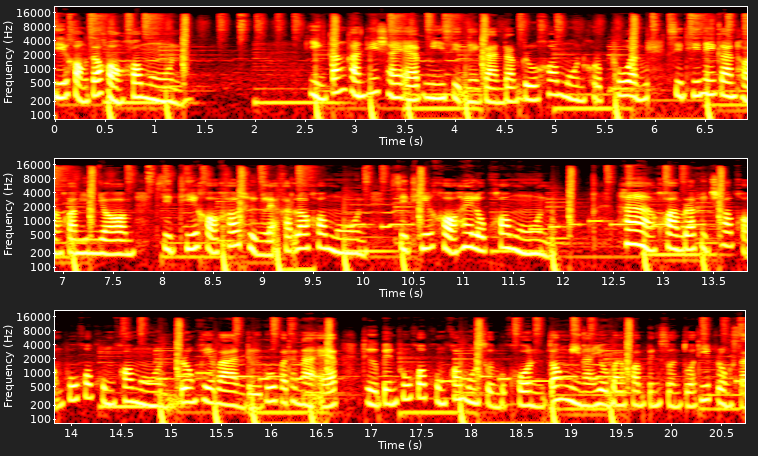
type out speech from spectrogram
ธิของเจ้าของข้อมูล หญิงตั้งครรภ์ที่ใช้แอปมีสิทธิในการรับรู้ข้อมูลครบถ้วน สิทธิในการถอนความยินยอม สิทธิขอเข้าถึงและคัดลอกข้อมูล สิทธิขอให้ลบข้อมูล 5. ความรับผิดชอบของผู้ควบคุมข้อมูล โรงพยาบาลหรือผู้พัฒนาแอป ถือเป็นผู้ควบคุมข้อมูลส่วนบุคคล ต้องมีนโยบายความเป็นส่วนตัวที่โปร่งใส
